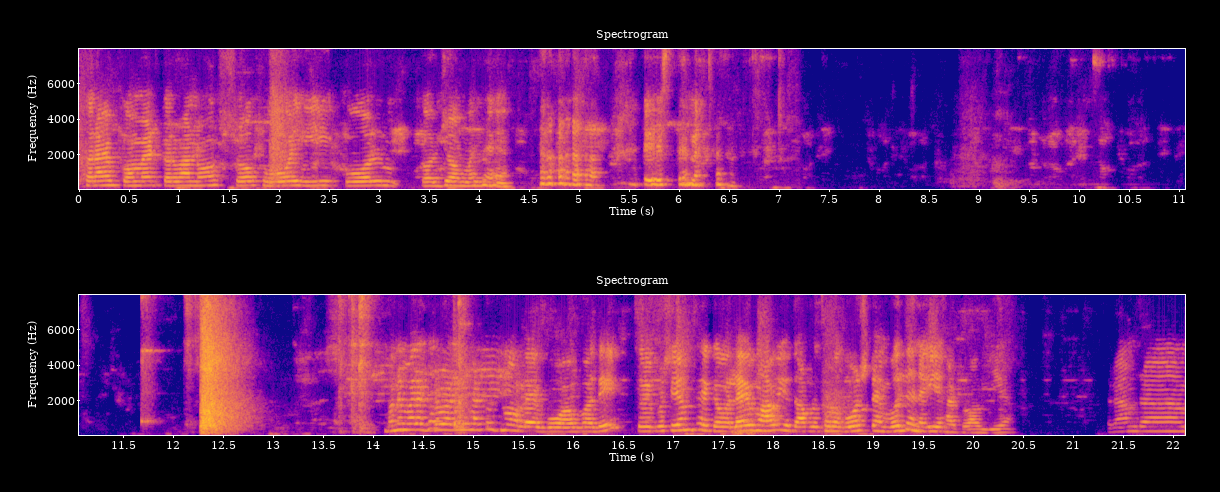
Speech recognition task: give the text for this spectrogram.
ખરાબ કોમેન્ટ કરવાનો શોખ હોય ઈ કોલ કરજો મને એ જ તે ને. મને મારા ઘરવાળી હાટું જ ન લાઈવ આવવા દે. તો એ પછી એમ થાય કે હવે લાઈવમાં આવીએ તો આપડે થોડો વોચ ટાઈમ વધે ને એ હાટું આવીએ. રામ રામ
